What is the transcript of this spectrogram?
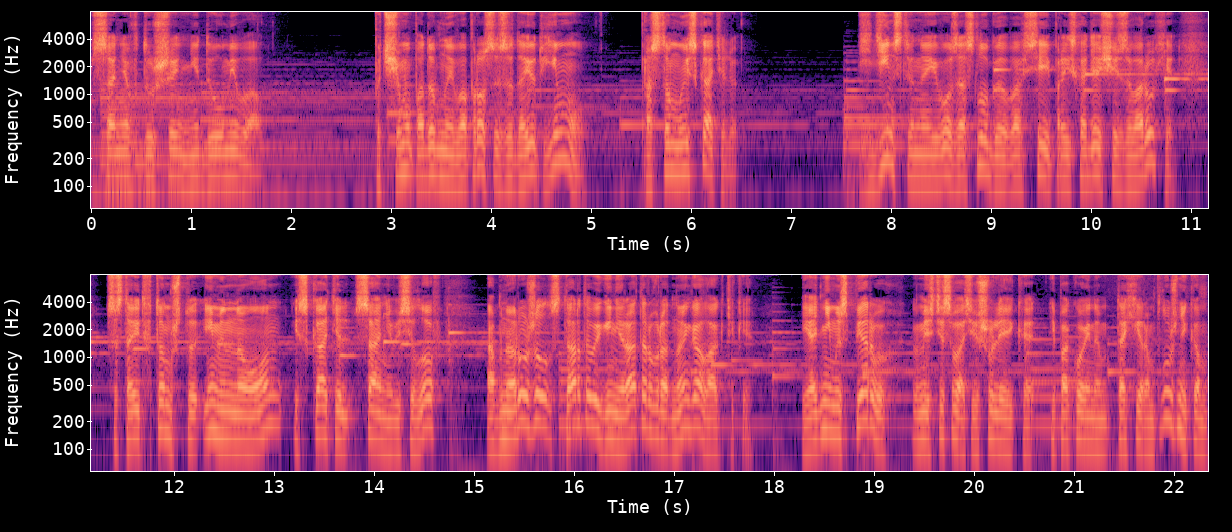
Саня в душе недоумевал. Почему подобные вопросы задают ему, простому искателю? Единственная его заслуга во всей происходящей заварухе состоит в том, что именно он, искатель Саня Веселов, обнаружил стартовый генератор в родной галактике. И одним из первых, вместе с Васей Шулейко и покойным Тахиром Плужником,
